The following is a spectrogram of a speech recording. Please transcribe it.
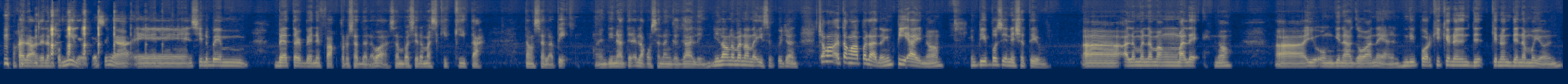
Kailangan nilang pumili kasi nga eh sino ba yung better benefactor sa dalawa? Saan ba sila mas kikita ng salapi? Uh, hindi natin alam kung saan ang gagaling. Yun lang naman ang naisip ko dyan. Tsaka ito nga pala, no, yung PI, no? yung People's Initiative, uh, alam mo namang mali, no? Uh, yung ginagawa na yan, hindi porki kinundi, kinundin na mo yun,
